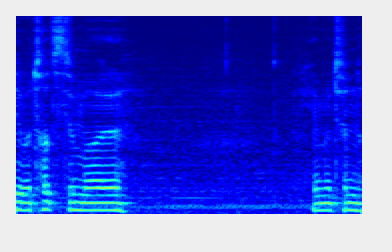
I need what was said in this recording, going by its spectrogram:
Will lieber trotzdem mal hier mit hin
